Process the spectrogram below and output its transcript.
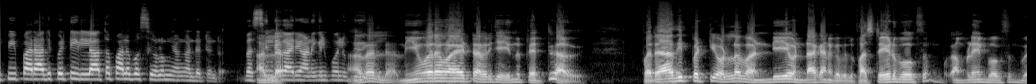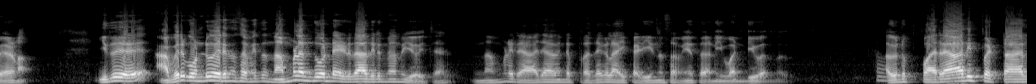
ഇപ്പൊ ഈ പരാതിപ്പെട്ടി ഇല്ലാത്ത പല ബസ്സുകളും ഞാൻ കണ്ടിട്ടുണ്ട്. ബസ്സിന്റെ കാര്യമാണെങ്കിൽ പോലും അതല്ല. നിയമപരമായിട്ട് അവർ ചെയ്യുന്ന തെറ്റാ അത്. പരാതിപ്പെട്ടി ഉള്ള വണ്ടിയെ ഉണ്ടാക്കാനൊക്കെ ഫസ്റ്റ് എയ്ഡ് ബോക്സും കംപ്ലൈന്റ് ബോക്സും വേണം. ഇത് അവർ കൊണ്ടുവരുന്ന സമയത്ത് നമ്മൾ എന്തുകൊണ്ടാണ് എഴുതാതിരുന്നതെന്ന് ചോദിച്ചാൽ നമ്മൾ രാജാവിന്റെ പ്രജകളായി കഴിയുന്ന സമയത്താണ് ഈ വണ്ടി വന്നത്. അതുകൊണ്ട് പരാതിപ്പെട്ടാൽ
